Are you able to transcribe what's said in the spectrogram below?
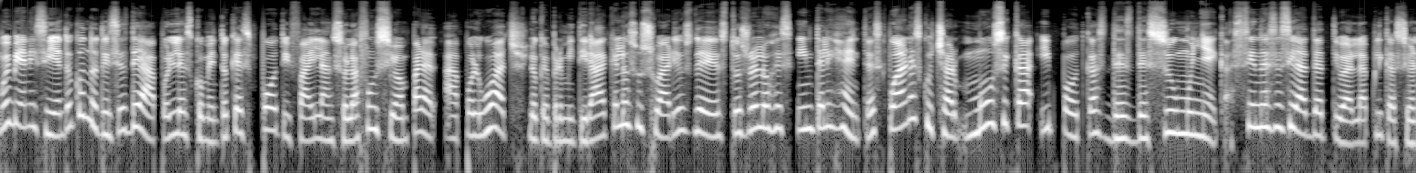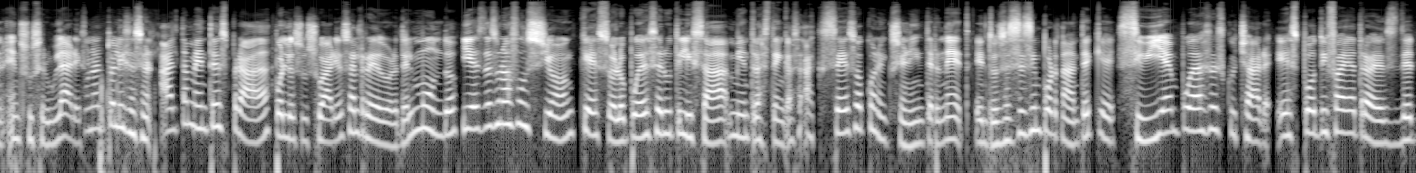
Muy bien, y siguiendo con noticias de Apple, les comento que Spotify lanzó la función para Apple Watch, lo que permitirá que los usuarios de estos relojes inteligentes puedan escuchar música y podcast desde su muñeca, sin necesidad de activar la aplicación en sus celulares. Una actualización altamente esperada por los usuarios alrededor del mundo, y esta es una función que solo puede ser utilizada mientras tengas acceso a conexión a Internet. Entonces es importante que si bien puedas escuchar Spotify a través de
